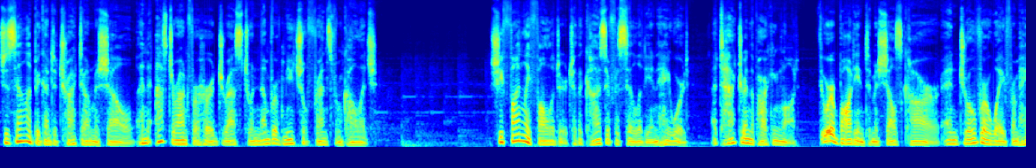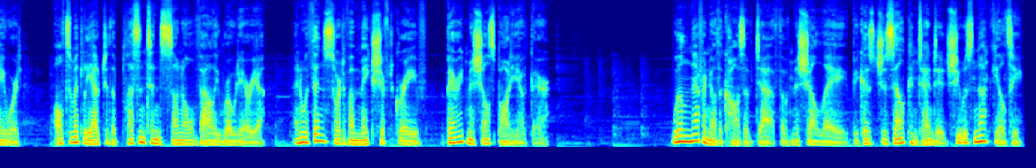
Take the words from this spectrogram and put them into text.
Giselle had begun to track down Michelle and asked around for her address to a number of mutual friends from college. She finally followed her to the Kaiser facility in Hayward, attacked her in the parking lot, threw her body into Michelle's car, and drove her away from Hayward, ultimately out to the Pleasanton Sunol Valley Road area, and within sort of a makeshift grave, buried Michelle's body out there. We'll never know the cause of death of Michelle Le because Giselle contended she was not guilty.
